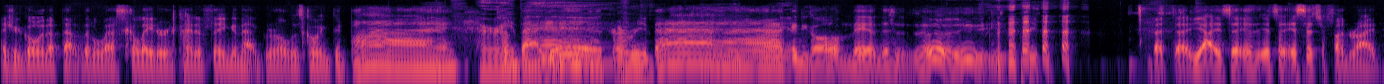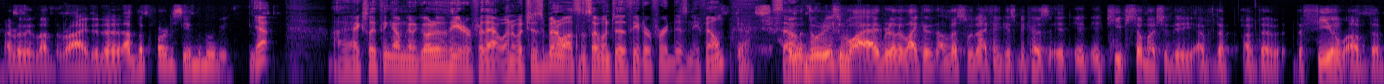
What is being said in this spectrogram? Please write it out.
as you're going up that little escalator kind of thing, and that girl is going goodbye, hurry come back, in, hurry back, and you go, oh man, this is. oh." but uh, yeah, it's a it's a it's such a fun ride. I really love the ride, and uh, I'm looking forward to seeing the movie. Yep. I actually think I'm going to go to the theater for that one, which has been a while since I went to the theater for a Disney film. Yeah. So the, the reason why I really like it on this one, I think, is because it, it, it keeps so much of the of the of the the feel of the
